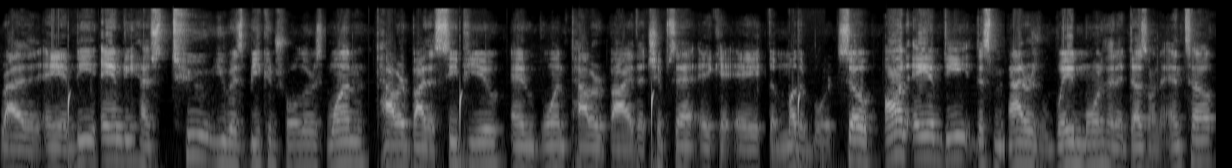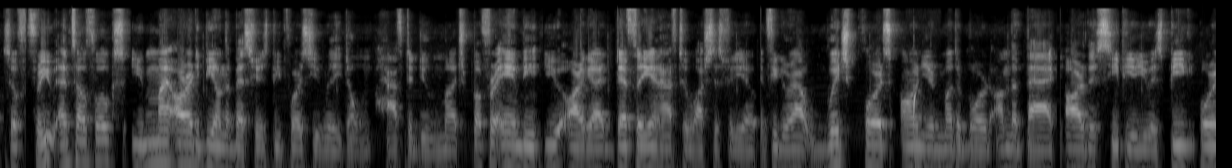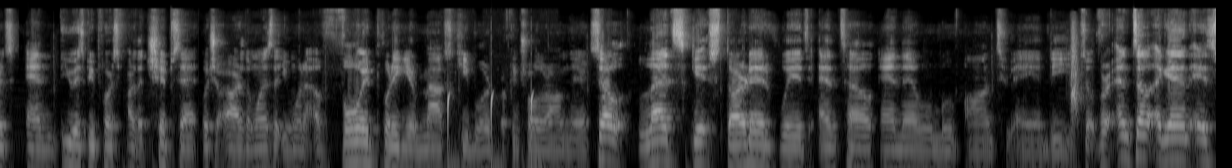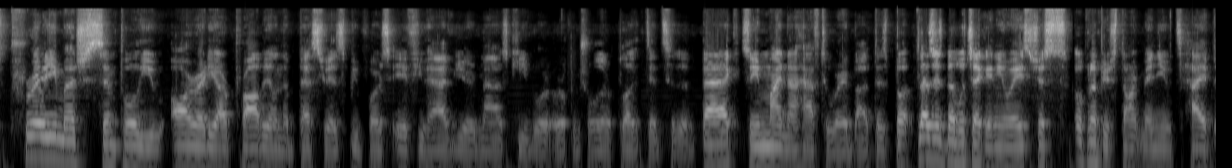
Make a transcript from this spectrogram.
rather than AMD. AMD has two USB controllers, one powered by the CPU and one powered by the chipset, aka the motherboard. So on AMD, this matters way more than it does on Intel. So for you Intel folks, you might already be on the best USB ports. You really don't have to do much. But for AMD, you are definitely gonna have to watch this video and figure out which ports on your motherboard on the back are the CPU USB ports and USB ports are the chipset, which are the ones that you want to avoid putting your mouse, keyboard, or controller on there. So let's get started with Intel and then we'll move on to AMD. So for Intel, again, it's pretty much simple. You already are probably on the best USB ports if you have your mouse, keyboard, or controller plugged into the back. So you might not have to worry about this, but let's just double check anyways. Just open up your start menu, type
